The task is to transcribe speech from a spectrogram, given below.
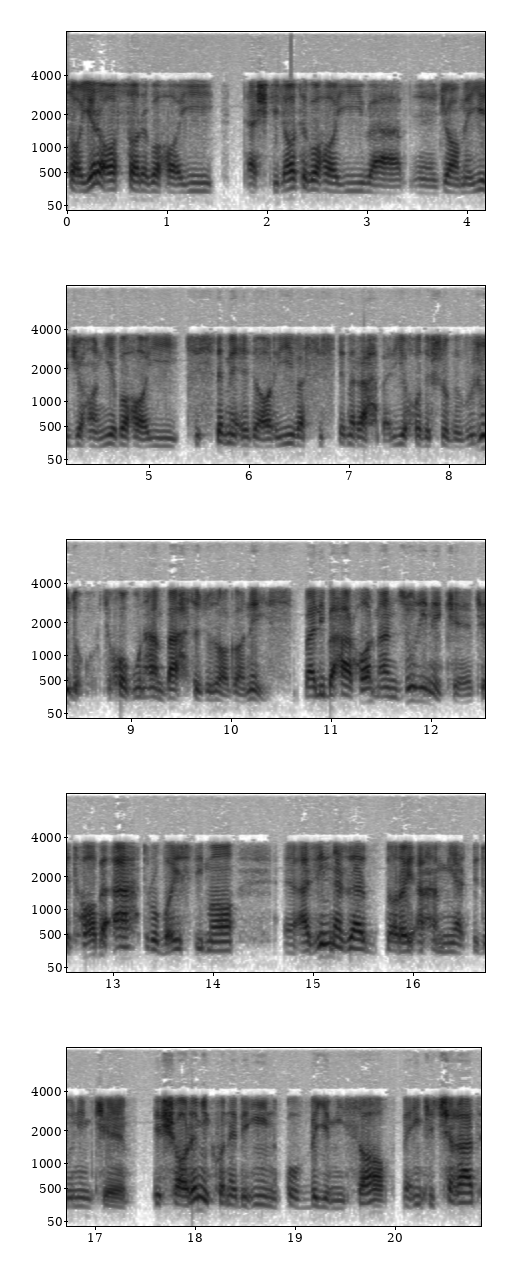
سایر آثار بهایی تشکیلات بهایی و جامعه جهانی بهایی سیستم اداری و سیستم رهبری خودش رو به وجود آورد که خب اون هم بحث جداگانه است ولی به هر حال منظور اینه که کتاب عهد رو بایستی ما از این نظر دارای اهمیت بدونیم که اشاره می‌کنه به این قوه میثاق و اینکه چقدر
